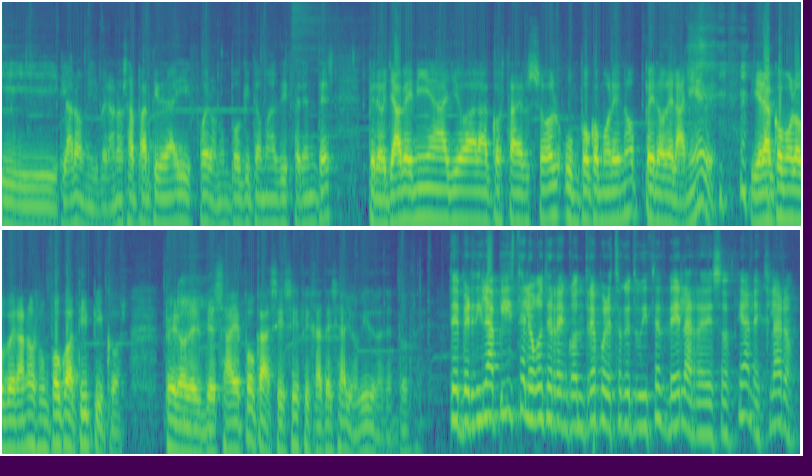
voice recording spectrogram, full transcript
y claro, mis veranos a partir de ahí fueron un poquito más diferentes, pero ya venía yo a la Costa del Sol un poco moreno, pero de la nieve. Y era como los veranos un poco atípicos. Pero desde esa época, sí, sí, fíjate, se ha llovido desde entonces. Te perdí la pista y luego te reencontré por esto que tú dices de las redes sociales, claro.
